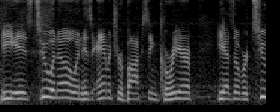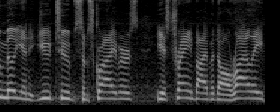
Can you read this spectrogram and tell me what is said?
He is 2-0 in his amateur boxing career. He has over 2 million YouTube subscribers. He is trained by Vidal Riley.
